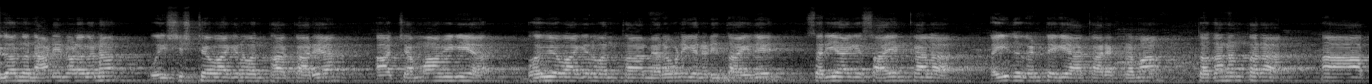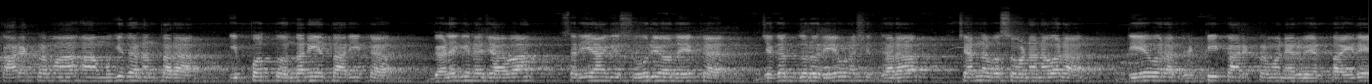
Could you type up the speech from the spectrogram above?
ಇದೊಂದು ನಾಡಿನೊಳಗನ ವೈಶಿಷ್ಟ್ಯವಾಗಿರುವಂತಹ ಕಾರ್ಯ. ಆ ಚಮ್ಮಾವಿಗೆಯ ಭವ್ಯವಾಗಿರುವಂತಹ ಮೆರವಣಿಗೆ ನಡೀತಾ ಇದೆ. ಸರಿಯಾಗಿ ಸಾಯಂಕಾಲ ಐದು ಗಂಟೆಗೆ ಆ ಕಾರ್ಯಕ್ರಮ. ತದನಂತರ ಆ ಕಾರ್ಯಕ್ರಮ ಮುಗಿದ ನಂತರ ಇಪ್ಪತ್ತೊಂದನೆಯ ತಾರೀಕು ಬೆಳಗಿನ ಜಾವ ಸರಿಯಾಗಿ ಸೂರ್ಯೋದಯಕ್ಕೆ ಜಗದ್ಗುರು ರೇವಣಸಿದ್ಧರ ಚನ್ನಬಸವಣ್ಣನವರ ದೇವರ ಭೆಟ್ಟಿ ಕಾರ್ಯಕ್ರಮ ನೆರವೇರ್ತಾ ಇದೆ.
